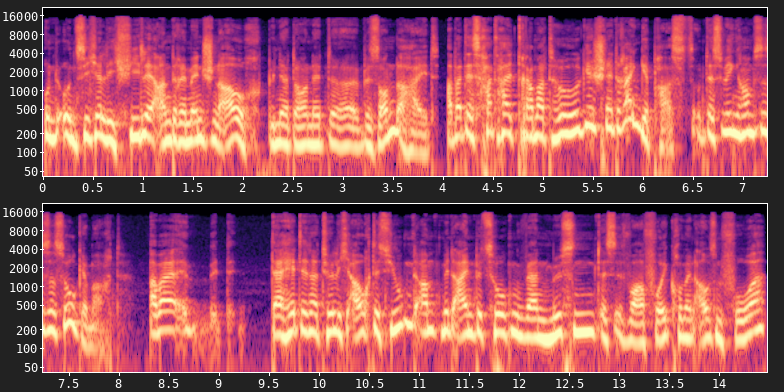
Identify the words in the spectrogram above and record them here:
und, und sicherlich viele andere Menschen auch. Bin ja da nicht äh, Besonderheit. Aber das hat halt dramaturgisch nicht reingepasst. Und deswegen haben sie es so gemacht. Aber äh, da hätte natürlich auch das Jugendamt mit einbezogen werden müssen. Das war vollkommen außen vor.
